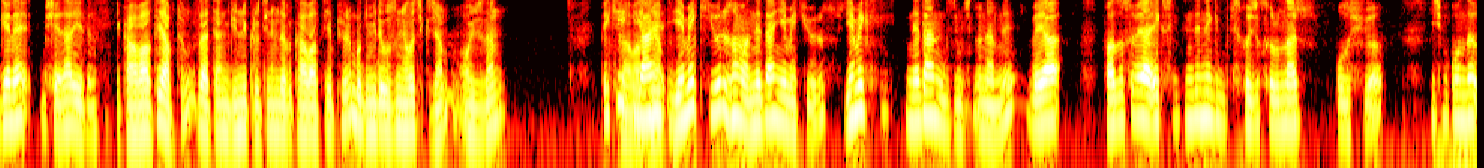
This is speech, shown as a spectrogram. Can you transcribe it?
Gene bir şeyler yedin. E, kahvaltı yaptım. Zaten günlük rutinimde kahvaltı yapıyorum. Bugün bir de uzun yola çıkacağım. O yüzden Peki Kahvaltı yani yaptım. yemek yiyoruz ama neden yemek yiyoruz? Yemek neden bizim için önemli? Veya fazlası veya eksikliğinde ne gibi psikolojik sorunlar oluşuyor? Hiç bu konuda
